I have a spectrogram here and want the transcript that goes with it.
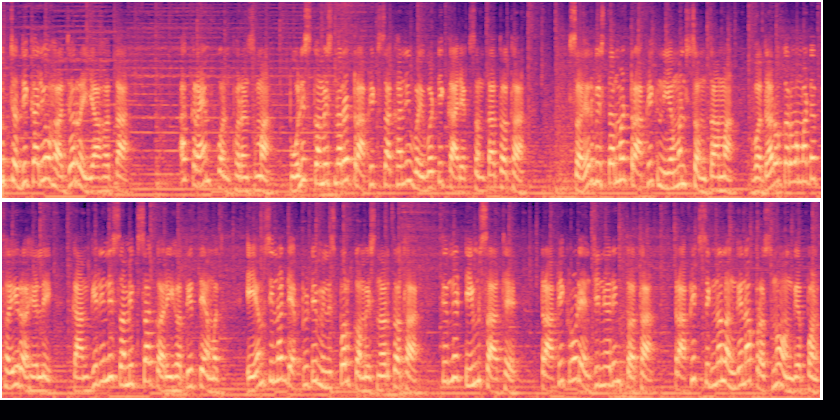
ઉચ્ચ અધિકારીઓ હાજર રહ્યા હતા. આ ક્રાઇમ કોન્ફરન્સમાં પોલીસ કમિશનરે ટ્રાફિક શાખાની વહીવટી કાર્યક્ષમતા તથા શહેર વિસ્તારમાં ટ્રાફિક નિયમન ક્ષમતામાં વધારો કરવા માટે થઈ રહેલી કામગીરીની સમીક્ષા કરી હતી તેમજ એએમસીના ડેપ્યુટી મ્યુનિસિપલ કમિશનર તથા તેમની ટીમ સાથે ટ્રાફિક રોડ એન્જિનિયરિંગ તથા ટ્રાફિક સિગ્નલ અંગેના પ્રશ્નો અંગે પણ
